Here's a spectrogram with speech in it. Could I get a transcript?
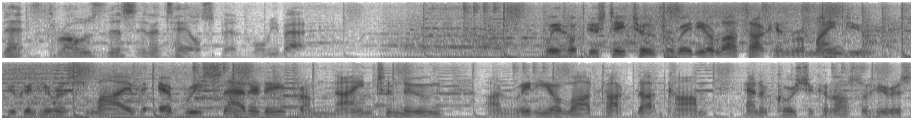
that throws this in a tailspin. We'll be back. We hope you stay tuned for Radio Law Talk and remind you you can hear us live every Saturday from 9 to noon on radiolawtalk.com. And of course, you can also hear us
